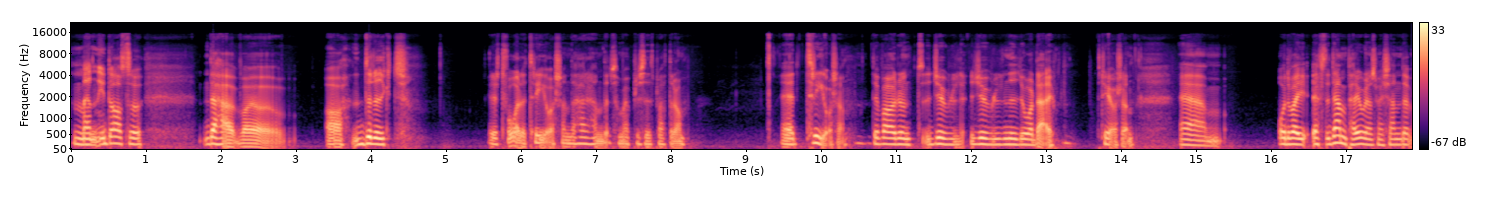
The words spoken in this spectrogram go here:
Men idag så, det här var ja, drygt är det två eller tre år sedan det här hände som jag precis pratade om. Eh, tre år sedan. Det var runt jul, jul nyår där. Tre år sedan. Um, och det var efter den perioden som jag kände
